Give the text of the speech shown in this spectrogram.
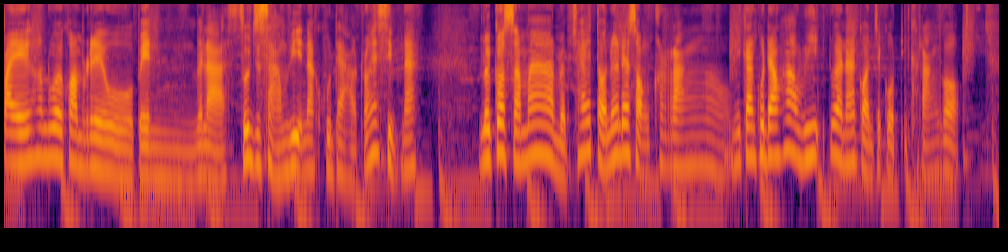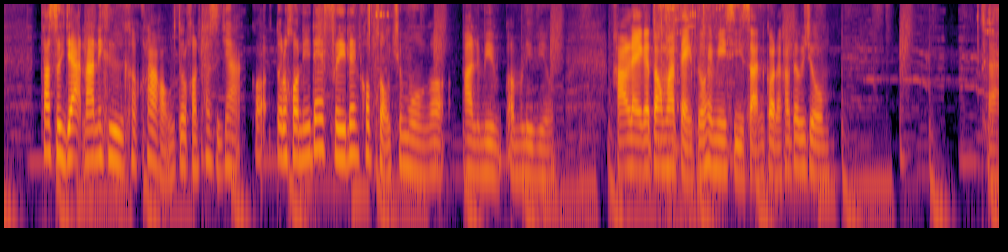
ไปข้างด้วยความเร็วเป็นเวลา 0.3 วินะคูดาวน์110นะ แล้วก็สามารถแบบใช้ต่อเนื่องได้ 2 ครั้ง มีการคูดาว 5 วิด้วยนะ ก่อนจะกดอีกครั้งก็ ทัศยะนะนี่คือคร่าวๆของตัวละครทัศยะก็ตัวละครนี้ได้ฟรีเล่นครบ 2 ชั่วโมงก็อ่ารีวิวอามรีวิวคราวแรก็ต้องมาแต่งตัวให้มีสีสันก่อนนะครับท่านผู้ชม ใช่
